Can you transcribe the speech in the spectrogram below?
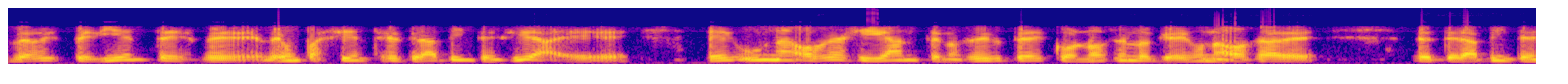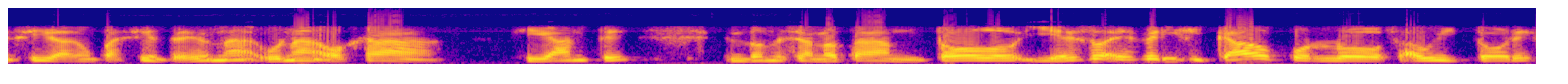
los expedientes de, un paciente de terapia intensiva eh, es una hoja gigante. No sé si ustedes conocen lo que es una hoja de, terapia intensiva de un paciente. Es una, una hoja gigante en donde se anotan todo y eso es verificado por los auditores.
